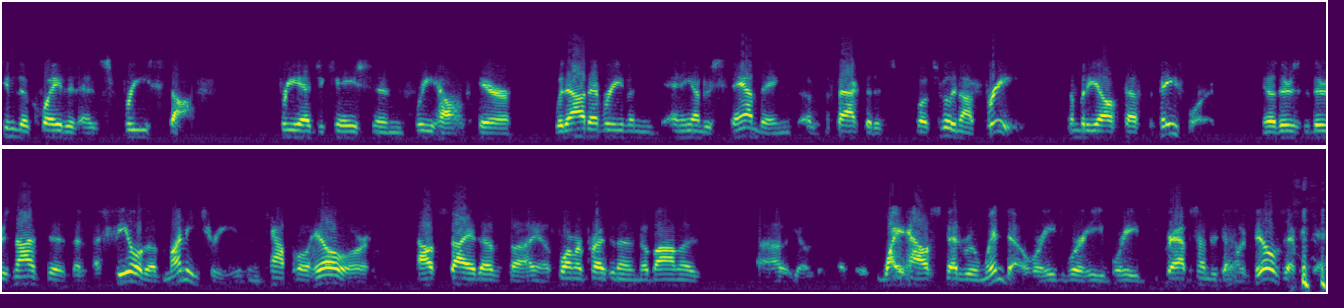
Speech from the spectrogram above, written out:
seem to equate it as free stuff, free education, free health care, without ever even any understanding of the fact that it's well, it's really not free. Somebody else has to pay for it. You know, there's there's not a, a field of money trees in Capitol Hill or outside of uh, you know former President Obama's uh, you know White House bedroom window where he where he where he grabs hundred dollar bills every day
